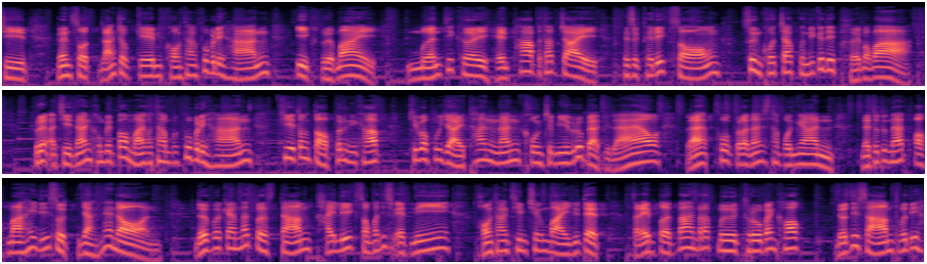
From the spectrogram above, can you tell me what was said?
ชีดเงินสดหลังจบเกมของทางผู้บริหารอีกหรือไม่ เหมือนที่เคยเห็นภาพประทับใจในศึกไทยลีก 2 ซึ่งโค้ชจับคนนี้ก็ได้เผยมาว่า เรื่องอาชีพนั้นคงเป็นเป้าหมายของทางผู้บริหาร ที่จะต้องตอบเรื่องนี้ครับ คิดว่าผู้ใหญ่ท่านนั้นคงจะมีรูปแบบอยู่แล้ว และพวกเรานั้นจะทำผลงาน ในทุกๆนัดออกมาให้ดีที่สุดอย่างแน่นอน โดยโปรแกรมนัดเปิดสนามไทยลีก 2021 นี้ ของทางทีมเชียงใหม่ยูไนเต็ดเตรียมเปิดบ้านรับมือทรูแบงคอกเดือนที่ 3ถึงวันที่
